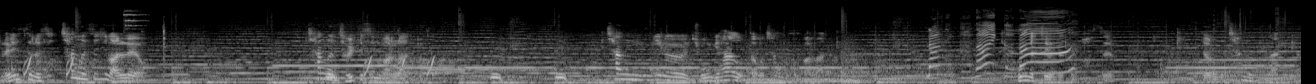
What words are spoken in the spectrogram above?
레인스는 쓰... 창은 쓰지 말래요. 창은 절대 쓰지 말라죠. 창기는 좋은 게 하나도 없다고 창 쓰지 말라죠. 공격제에서 봤어요. 여러분 창은 쓰면 안 돼요?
